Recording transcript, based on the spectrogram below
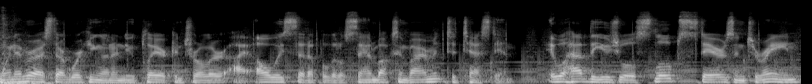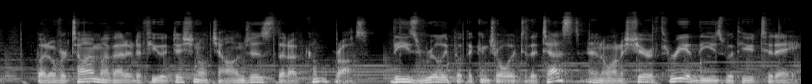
Whenever I start working on a new player controller, I always set up a little sandbox environment to test in. It will have the usual slopes, stairs, and terrain, but over time I've added a few additional challenges that I've come across. These really put the controller to the test, and I want to share three of these with you today.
